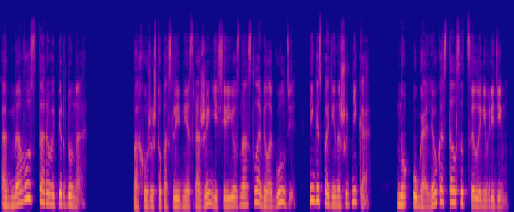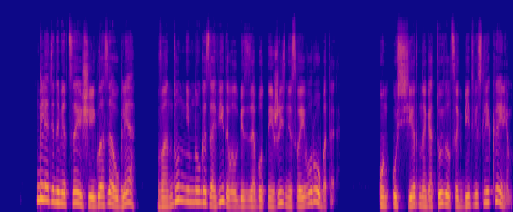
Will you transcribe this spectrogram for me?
одного старого пердуна. Похоже, что последнее сражение серьезно ослабило Голди и господина Шутника, но уголек остался цел и невредим. Глядя на мерцающие глаза угля, Ван Дун немного завидовал беззаботной жизни своего робота. Он усердно готовился к битве с Ликэнем,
